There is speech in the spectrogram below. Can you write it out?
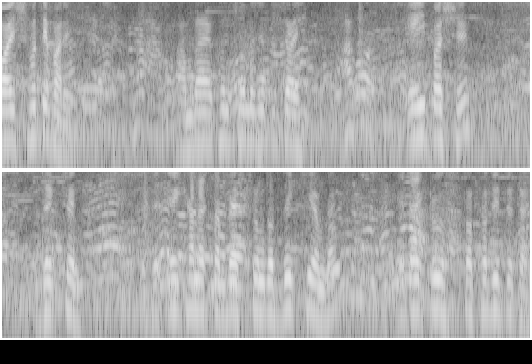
বয়স হতে পারে। আমরা এখন চলে যেতে চাই এই পাশে। দেখছেন? যে এইখানে একটা বেশ সুন্দর দেখছি আমরা। এটা একটু তথ্য দিতে চাই।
